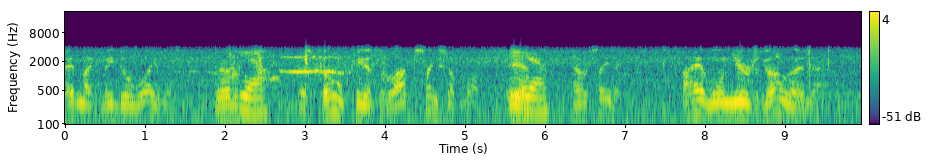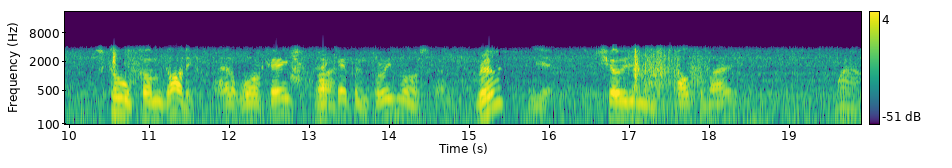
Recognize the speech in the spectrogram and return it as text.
they'd make me do away with it. Really? yeah. The school kids would like to see something like that. Yeah. Yeah. Never seen it. I had one years ago and uh, school come and got him. I had a war cage. Right. I kept him three months. Really? Yeah. Showed him and talked about it. Wow.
